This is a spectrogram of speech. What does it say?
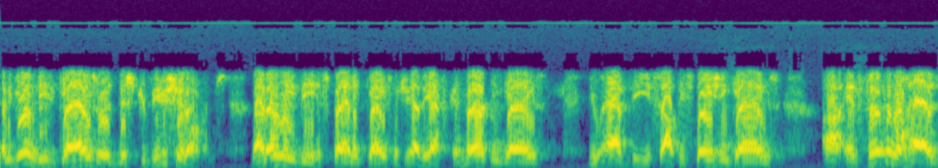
And again, these gangs are distribution arms. Not only the Hispanic gangs, but you have the African American gangs, you have the Southeast Asian gangs, uh, and fentanyl has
